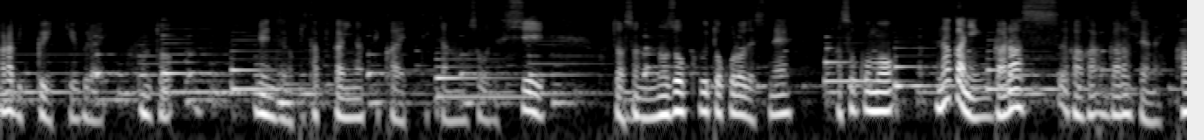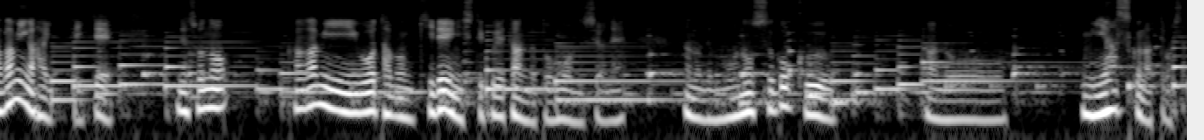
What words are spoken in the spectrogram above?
あらびっくりっていうぐらい、本当レンズがピカピカになって帰ってきたのもそうですし、あとはその覗くところですね。あそこも中にガラスガラスじゃない鏡が入っていてでその鏡を多分綺麗にしてくれたんだと思うんですよね。なのでものすごくあの見やすくなってました。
